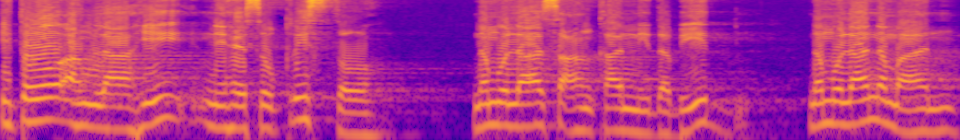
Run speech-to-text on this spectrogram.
Ito ang lahi ni Heso Kristo na mula sa angkan ni David, na mula naman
